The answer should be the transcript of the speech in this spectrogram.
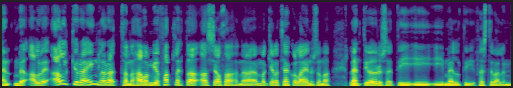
en með alveg algjöra engla rött þannig að það var mjög fallegt að sjá það. Þannig að um að gera tjekk á læginu sem að lendi öðru sæti í, í, í Melodifestivalin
